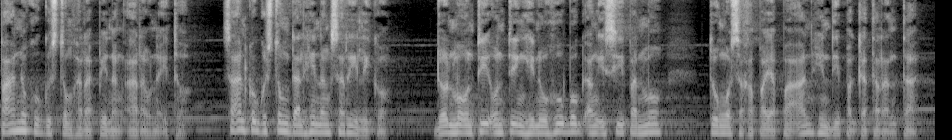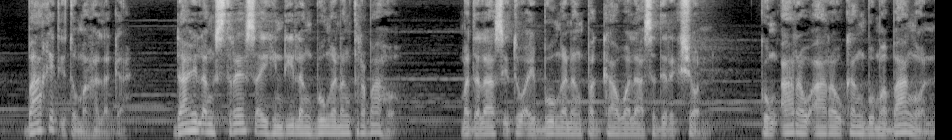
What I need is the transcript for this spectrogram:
Paano ko gustong harapin ang araw na ito? Saan ko gustong dalhin ang sarili ko? Doon mo unti-unting hinuhubog ang isipan mo tungo sa kapayapaan, hindi pagkataranta. Bakit ito mahalaga? Dahil ang stress ay hindi lang bunga ng trabaho. Madalas ito ay bunga ng pagkawala sa direksyon. Kung araw-araw kang bumabangon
